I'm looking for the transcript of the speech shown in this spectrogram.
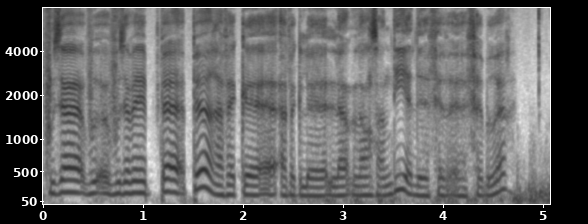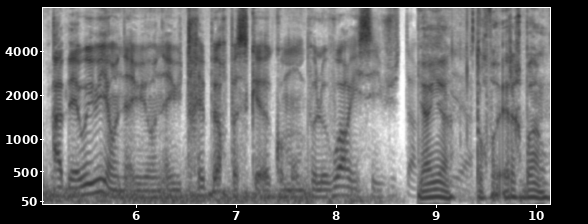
Vous, a- vous, vous avez pe- peur avec, euh, avec l'incendie de fe- février Ah ben oui, oui, on a eu, on a eu très peur parce que comme on peut le voir, il s'est juste Ja, ja, toch wel erg bang.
